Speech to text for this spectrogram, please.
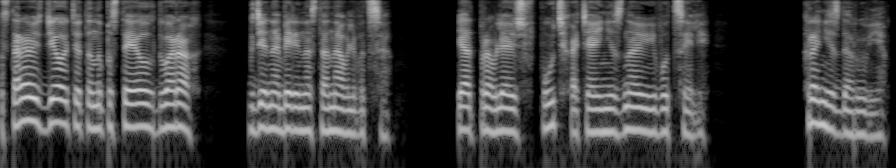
Постараюсь сделать это на постоялых дворах, где намерен останавливаться. Я отправляюсь в путь, хотя и не знаю его цели. Храни здоровье.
